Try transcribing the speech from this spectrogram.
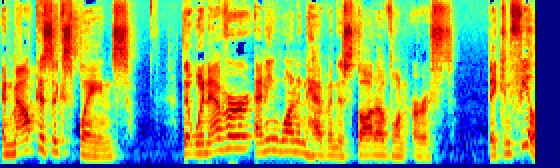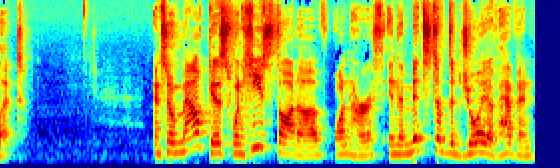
And Malchus explains that whenever anyone in heaven is thought of on earth, they can feel it. And so Malchus, when he's thought of on earth, in the midst of the joy of heaven,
